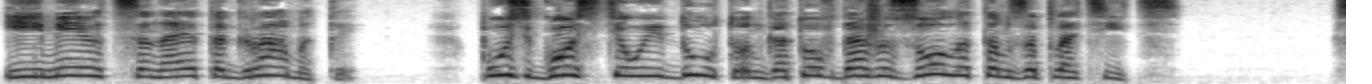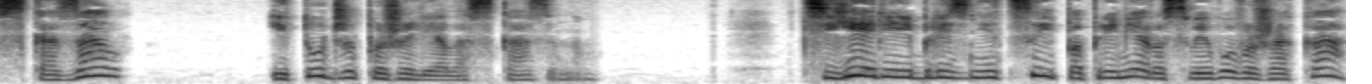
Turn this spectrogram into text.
и имеются на это грамоты. Пусть гости уйдут, он готов даже золотом заплатить. Сказал и тут же пожалел о сказанном. Тьерри и близнецы, по примеру своего вожака,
